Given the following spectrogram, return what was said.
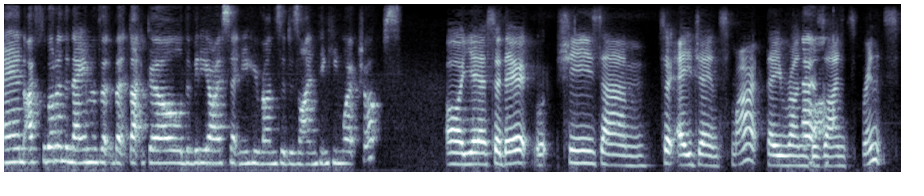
And I've forgotten the name of it, but that girl, the video I sent you, who runs the design thinking workshops. Oh yeah, so they're she's um so AJ and Smart they run Yeah. design sprints.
